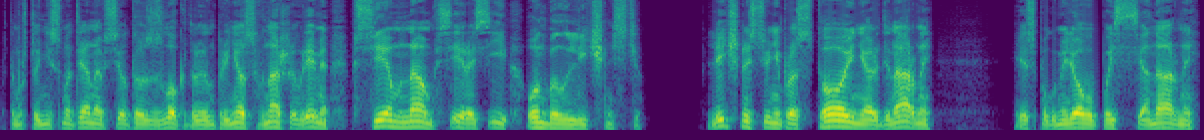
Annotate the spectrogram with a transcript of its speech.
Потому что, несмотря на все то зло, которое он принес в наше время всем нам, всей России, он был личностью. Личностью непростой, неординарной, если по Гумилеву пассионарной.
